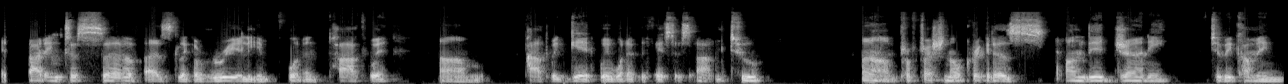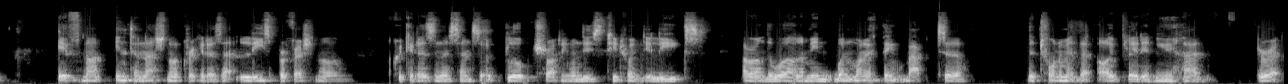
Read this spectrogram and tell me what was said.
it's starting to serve as like a really important pathway, um, pathway gateway, whatever the case is, um, to um, professional cricketers on their journey to becoming, if not international cricketers, at least professional cricketers in the sense of globe trotting on these T20 leagues around the world. I mean, when, when I think back to the tournament that I played in, you had Virat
